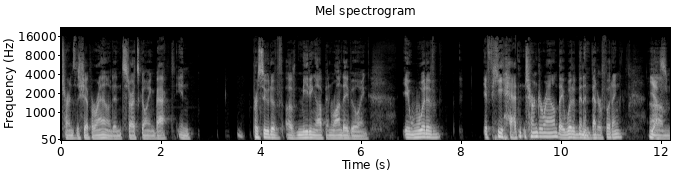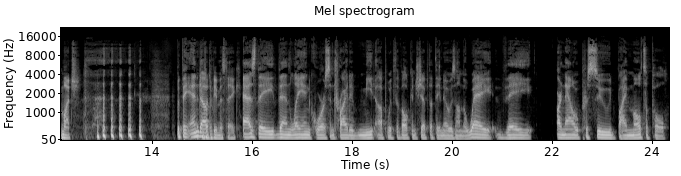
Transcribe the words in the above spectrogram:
turns the ship around and starts going back in pursuit of, of meeting up and rendezvousing. It would have, if he hadn't turned around, they would have been in better footing. Yes, um, much. But they end up to be a mistake as they then lay in course and try to meet up with the Vulcan ship that they know is on the way. They are now pursued by multiple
